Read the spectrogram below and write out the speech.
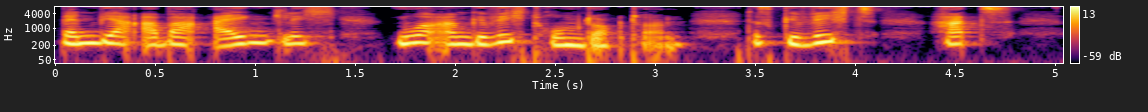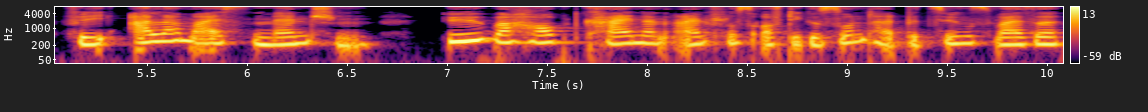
wenn wir aber eigentlich nur am Gewicht rumdoktern. Das Gewicht hat für die allermeisten Menschen überhaupt keinen Einfluss auf die Gesundheit, beziehungsweise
